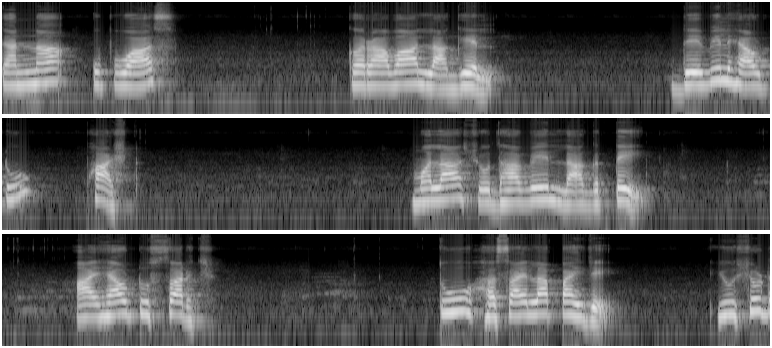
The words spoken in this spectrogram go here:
त्यांना उपवास करावा लागेल. They will have to fast मला शोधावे लागते. आय हॅव टू सर्च तू हसायला पाहिजे. यू शूड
